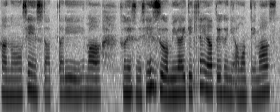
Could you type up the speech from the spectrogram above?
あのセンスだったりまあそうですねセンスを磨いていきたいなというふうに思っています。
